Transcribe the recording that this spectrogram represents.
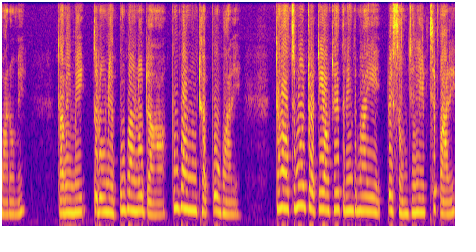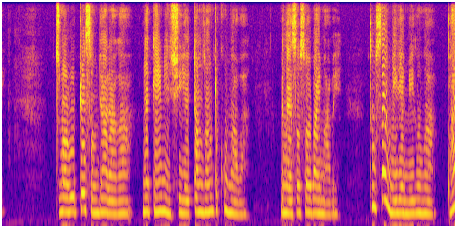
ပါတော့မယ်။ဒါပေမဲ့သူတို့နဲ့ပူပေါင်းလုပ်တာဟာပူပေါင်းမှုထက်ပိုပါတယ်။ဒါကျွန်တော်အတွက်တယောက်တည်းသတင်းသမားရဲ့တွေ့ဆုံခြင်းလေးဖြစ်ပါတယ်။ကျွန်တော်တို့တွေ့ဆုံကြတာကမြက်ကင်းပြင်ရှိရဲ့တောင်ဆောင်တစ်ခုမှပါ။မနက်စောစောပိုင်းမှာပဲ။ သူစောင့်နေတဲ့မိကုန်းကဘာ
